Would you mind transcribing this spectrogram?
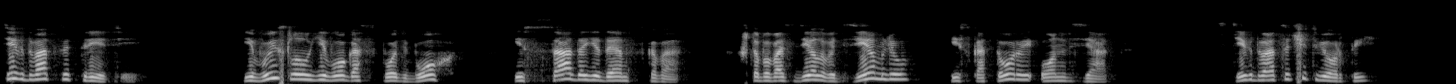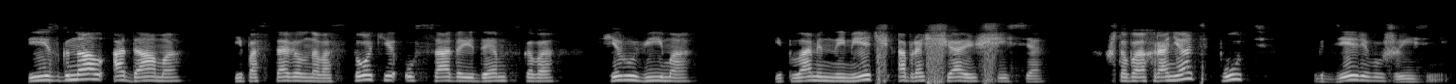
Стих 23 и выслал его Господь Бог из сада Едемского, чтобы возделывать землю, из которой он взят. Стих 24. И изгнал Адама и поставил на востоке у сада Едемского Херувима и пламенный меч обращающийся, чтобы охранять путь к дереву жизни.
